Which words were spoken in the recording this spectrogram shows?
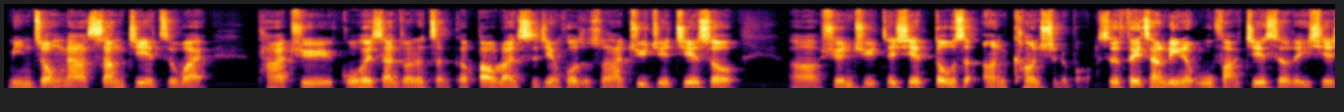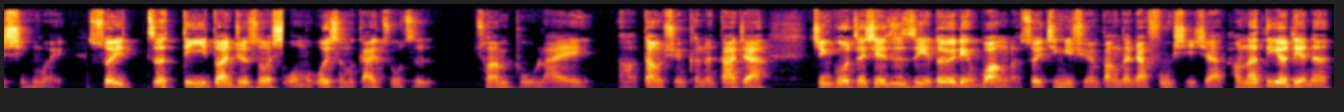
民众那上街之外，他去国会山庄的整个暴乱事件，或者说他拒绝接受呃选举，这些都是 unconscionable，是非常令人无法接受的一些行为。所以这第一段就是说，我们为什么该阻止川普来啊当选？可能大家经过这些日子也都有点忘了，所以经济学帮大家复习一下。好，那第二点呢？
